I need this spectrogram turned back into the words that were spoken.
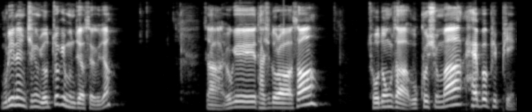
우리는 지금 요쪽이 문제였어요. 그죠? 자, 여기 다시 돌아와서 조동사 우쿠슈마 have pp.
